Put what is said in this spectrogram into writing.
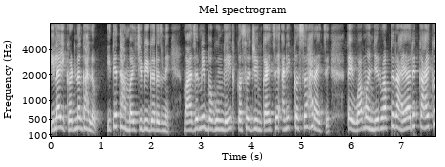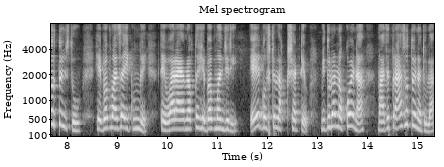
हिला इकडनं घालव. इथे थांबायची बी गरज नाही. माझं मी बघून घेईल कसं जिंकायचं आहे आणि कसं हरायचं आहे तेव्हा मंजिरी लागतं राया अरे काय करतोयस तू? हे बघ माझं ऐकून घे. तेव्हा राया लागतं हे बघ मंजिरी एक गोष्ट लक्षात ठेव. मी तुला नको आहे ना? माझा त्रास होतो आहे ना तुला?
